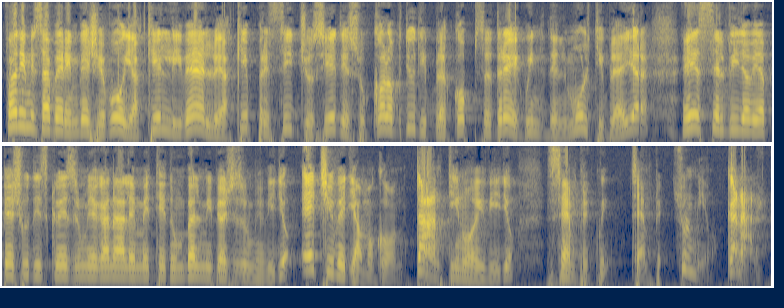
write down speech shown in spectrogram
Fatemi sapere invece voi a che livello e a che prestigio siete su Call of Duty Black Ops 3, quindi del multiplayer. E se il video vi è piaciuto iscrivetevi sul mio canale e mettete un bel mi piace sul mio video e ci vediamo con tanti nuovi video sempre qui, sempre sul mio canale.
